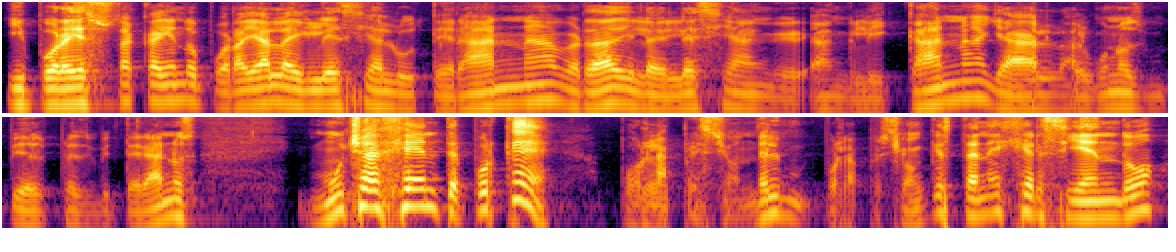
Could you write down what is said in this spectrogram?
Y por eso está cayendo por allá la iglesia luterana, ¿verdad? Y la iglesia anglicana, ya algunos presbiterianos. Mucha gente, ¿por qué? Por la presión, del, por la presión que están ejerciendo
